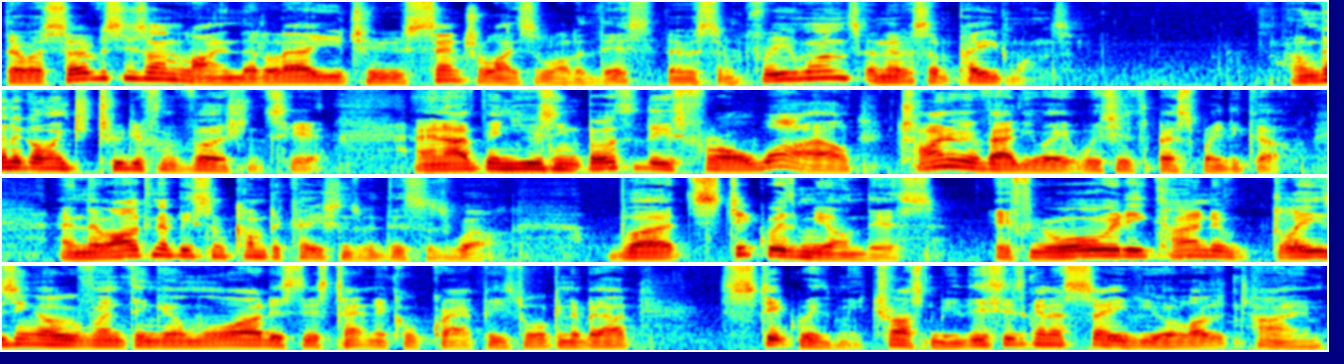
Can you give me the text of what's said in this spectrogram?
there are services online that allow you to centralize a lot of this. There are some free ones and there are some paid ones. I'm going to go into two different versions here. And I've been using both of these for a while, trying to evaluate which is the best way to go. And there are going to be some complications with this as well. But stick with me on this if you're already kind of glazing over and thinking, what is this technical crap he's talking about? Stick with me. Trust me, this is going to save you a lot of time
